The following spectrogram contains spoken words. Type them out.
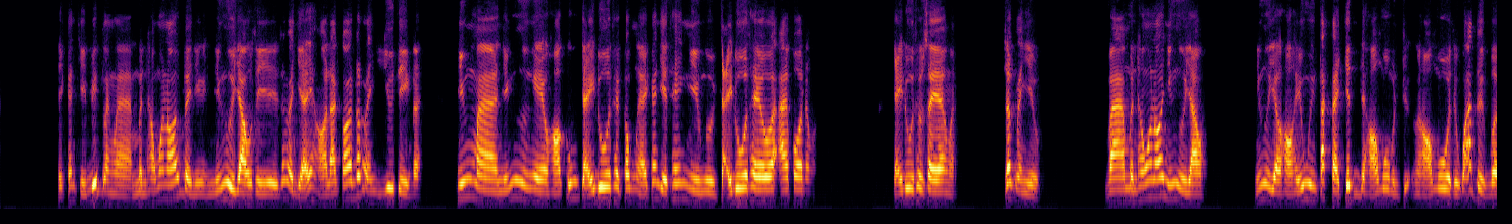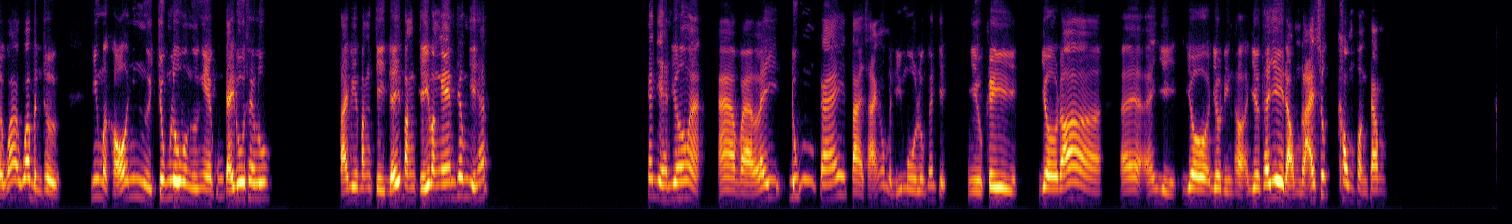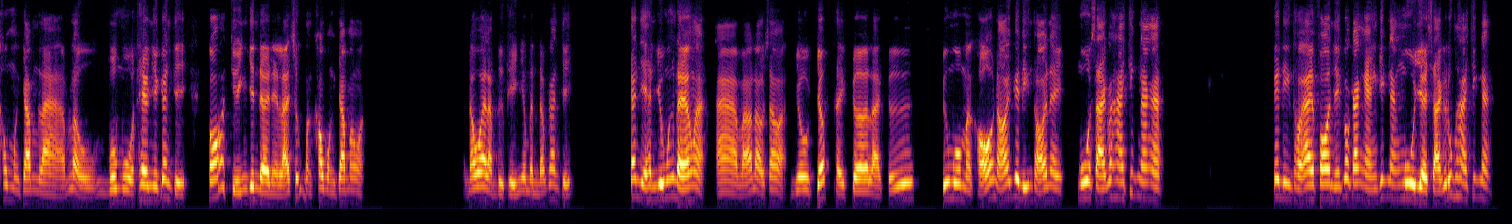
Thì các chị biết rằng là mình không có nói về những, những người giàu thì rất là dễ họ đã có rất là dư tiền rồi. Nhưng mà những người nghèo họ cũng chạy đua theo công nghệ. Các chị thấy nhiều người chạy đua theo iPhone không chạy đua theo xe không ạ? Rất là nhiều. Và mình không có nói những người giàu. Những người giàu họ hiểu nguyên tắc tài chính thì họ mua mình họ mua thì quá tuyệt vời quá quá bình thường. Nhưng mà khổ những người trung lưu và người nghèo cũng chạy đua theo luôn tại vì bằng chị để bằng chị bằng em chứ không gì hết. Các chị hình dung không à? À và lấy đúng cái tài sản của mình đi mua luôn các chị. Nhiều khi vô đó à, à, gì vô vô điện thoại vô thế giới động lãi suất không phần trăm. Không phần trăm là bắt đầu vô mua. Theo như các anh chị có chuyện trên đời này lãi suất bằng không phần trăm không ạ? À? đâu ai làm từ thiện cho mình đâu các anh chị. Các anh chị hình dung vấn đề không ạ? À? à và ở đầu sao ạ? À? vô chớp thời cơ là cứ cứ mua mà khổ. Nói cái điện thoại này mua xài có hai chức năng à cái điện thoại iPhone thì có cả ngàn chức năng mua về xài có đúng hai chức năng.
